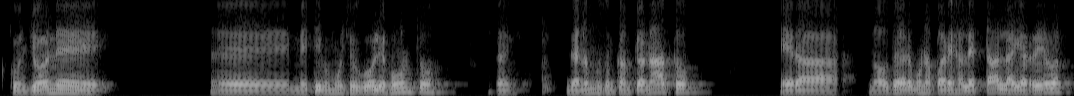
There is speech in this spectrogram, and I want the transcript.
Con Johnny eh, metimos muchos goles juntos, ganamos un campeonato. Era, nosotros éramos una pareja letal ahí arriba.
